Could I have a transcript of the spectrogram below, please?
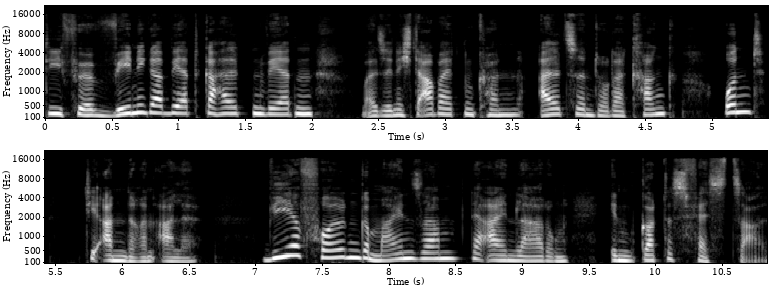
die für weniger wert gehalten werden, weil sie nicht arbeiten können, alt sind oder krank, und die anderen alle. Wir folgen gemeinsam der Einladung in Gottes Festsaal.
